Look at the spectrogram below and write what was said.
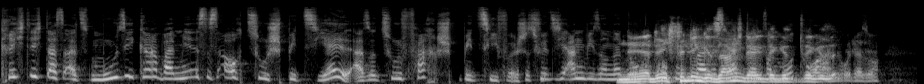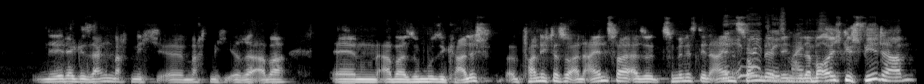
Kriegt dich das als Musiker? Bei mir ist es auch zu speziell, also zu fachspezifisch. Es fühlt sich an wie so eine Nee, Doku ich finde den Gesang, der- der- der oder so. Nee, der Gesang macht mich, äh, macht mich irre, aber, ähm, aber so musikalisch fand ich das so an ein, zwei, also zumindest den einen Nee, Song, den sie meine da bei euch gespielt haben,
